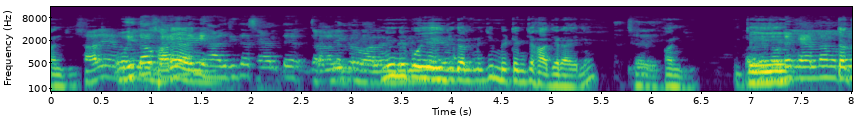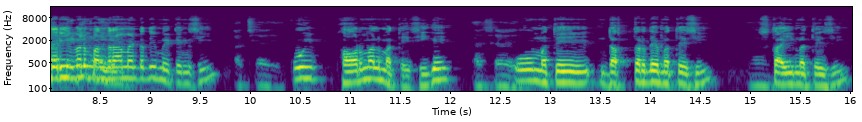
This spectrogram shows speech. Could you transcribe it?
ਹਾਂਜੀ। ਸਾਰੇ ਉਹੀ ਤਾਂ ਉਹ ਸਾਰੇ ਕਹਿ ਰਹੇ ਆਏ ਨੇ ਵੀ ਨੇ। ਹਾਜ਼ਰੀ ਦਾ ਸਾਈਨ ਤੇ ਕਰਾ ਗੱਲ ਹੀ ਲੈਂਦੇ ਕਰਵਾ ਨੇ। ਲੈਂਦੇ ਨਹੀਂ ਕੋਈ। ਇਹੀ ਜੀ ਗੱਲ ਨਹੀਂ ਜੀ ਮੀਟਿੰਗ 'ਚ ਹਾਜ਼ਰ ਆਏ ਨੇ। ਅੱਛਾ ਜੀ। ਹਾਂਜੀ। ਤੇ ਤੁਹਾਡੇ ਤੇ ਕਹਿਣ ਦਾ ਮਤਲਬ ਤਕਰੀਬਨ meeting ਹੋਈ। 15 ਮਿੰਟ ਦੀ ਮੀਟਿੰਗ ਸੀ। ਅੱਛਾ ਜੀ। ਕੋਈ ਫਾਰਮਲ ਮਤੇ ਸੀਗੇ। ਅੱਛਾ ਜੀ। ਉਹ ਮਤੇ ਦਫ਼ਤਰ ਦੇ ਮਤੇ ਸੀ 27 ਮਤੇ ਸੀ।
